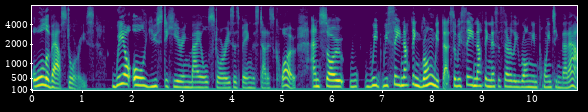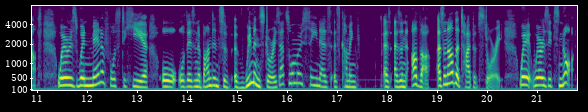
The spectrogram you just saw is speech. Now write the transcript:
all of our stories we are all used to hearing male stories as being the status quo. And so we, we see nothing wrong with that. So we see nothing necessarily wrong in pointing that out. Whereas when men are forced to hear, or, or there's an abundance of, of women's stories, that's almost seen as, as coming as, as an other, as another type of story, where, whereas it's not.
